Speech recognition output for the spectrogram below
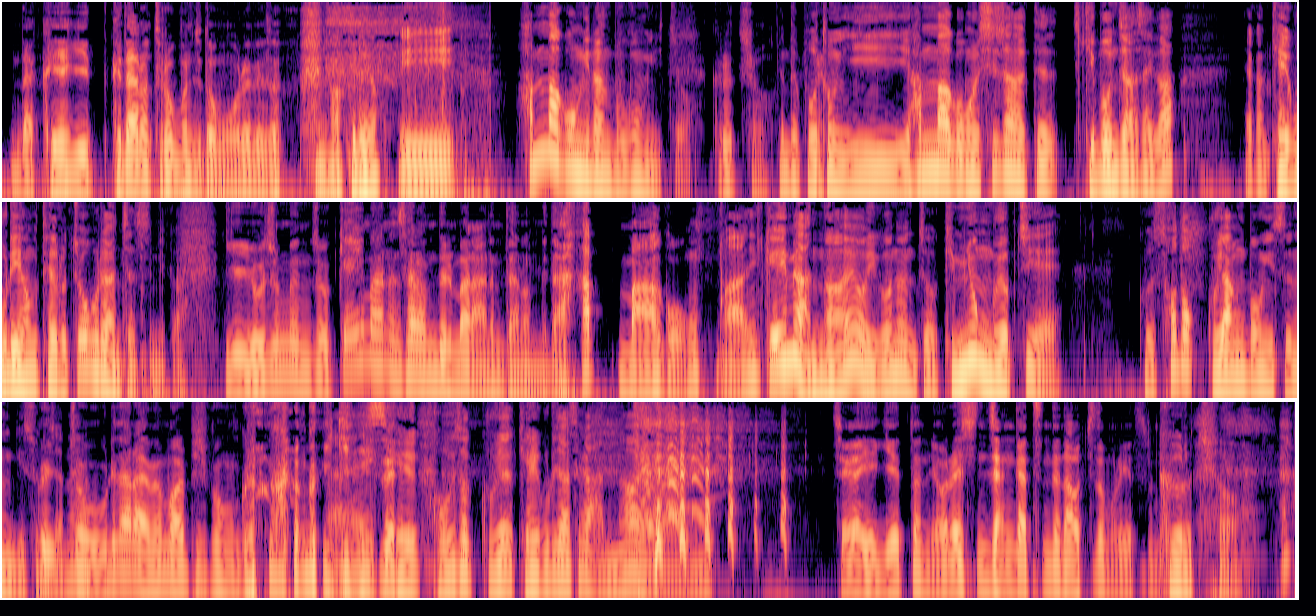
나 그 얘기 그 단어 들어본 지 너무 오래돼서. 아 그래요? 이 한마공이란 무공이 있죠. 그렇죠. 근데 보통 이 한마공을 시전할 때 기본 자세가 약간 개구리 형태로 쪼그려 앉지 않습니까? 이게 요즘은 저 게임하는 사람들만 아는 단어입니다. 합마공. 아니 게임에 안 나와요. 이거는 저 김용 무협지에 그 서독 구양봉이 쓰는 그, 저 기술이잖아요. 우리나라 MMORPG 보면 그런 그런 거 있긴 에이, 있어요. 개- 거기서 구야, 개구리 자세가 안 나와요. 제가 얘기했던 열애 신장 같은데 나올지도 모르겠습니다. 그렇죠.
